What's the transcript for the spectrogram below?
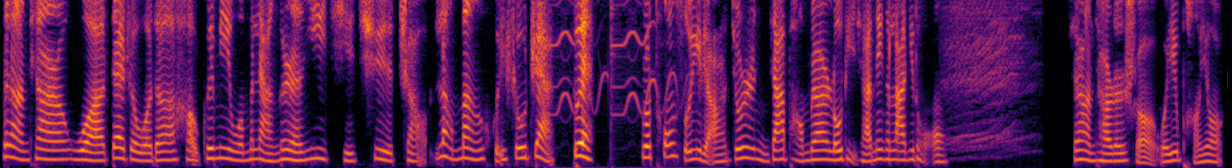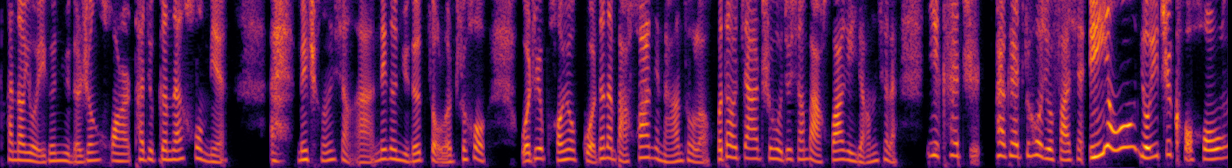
这两天我带着我的好闺蜜，我们两个人一起去找浪漫回收站。对，说通俗一点，就是你家旁边楼底下那个垃圾桶。前两天的时候，我一朋友看到有一个女的扔花，他就跟在后面。哎，没成想啊，那个女的走了之后，我这朋友果断的把花给拿走了。回到家之后就想把花给养起来，一开之开开之后就发现，哎呦，有一支口红。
